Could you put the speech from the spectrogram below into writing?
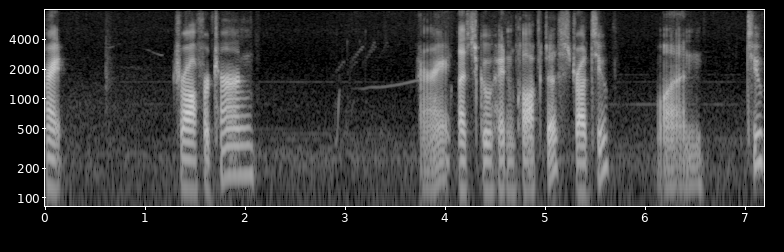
Alright. Draw for turn. All right, let's go ahead and clock this. Draw two. One, two.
